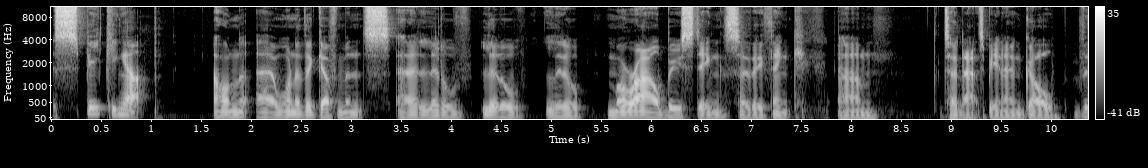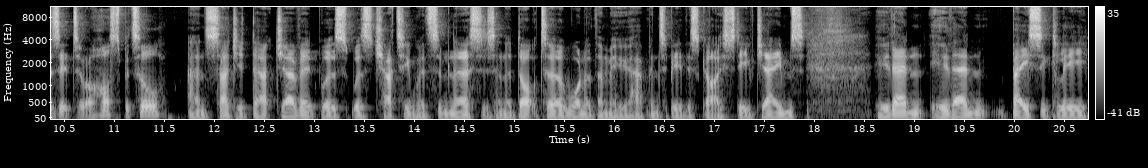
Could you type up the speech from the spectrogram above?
speaking up on uh, one of the government's uh, little, little, little morale boosting, so they think, um, turned out to be an own goal visit to a hospital. And Sajid Javid was was chatting with some nurses and a doctor. One of them, who happened to be this guy Steve James, who then who then basically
